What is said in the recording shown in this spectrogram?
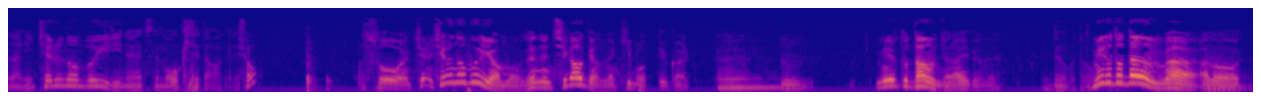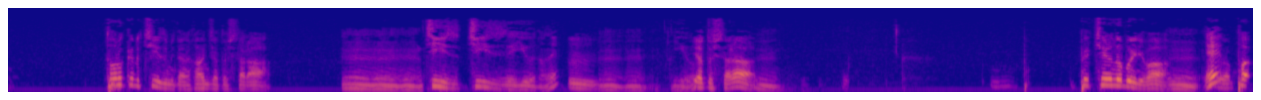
ー、何？チェルノブイリのやつでも起きてたわけでしょ？そうやチェチェルノブイリはもう全然違うけどね、規模っていうか。うん。うん。メルトダウンじゃないけどね。どういうこと？メルトダウンが、あの、うんとろけるチーズみたいな感じだとしたら、うんうんうん。チーズ、チーズで言うのね。う。うんんうん。いいよ。やとしたらう、ん。ペチェルノブイリはう、ん。え？パ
